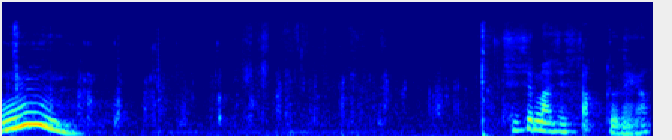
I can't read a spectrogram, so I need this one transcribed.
음. 치즈 맛이 싹 도네요.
